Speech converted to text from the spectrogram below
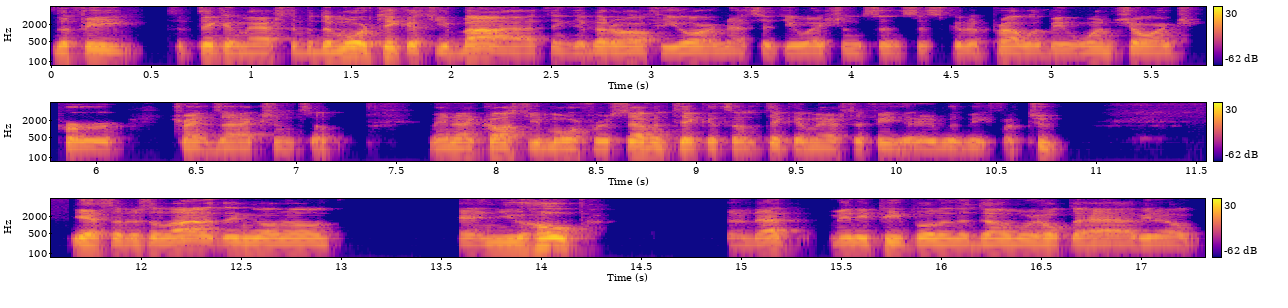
the fee to Ticketmaster. But the more tickets you buy, I think the better off you are in that situation since it's going to probably be one charge per transaction. So it may not cost you more for seven tickets on Ticketmaster fee than it would be for two. Yeah, so there's a lot of things going on. And you hope that, that many people in the dome we hope to have, you know,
